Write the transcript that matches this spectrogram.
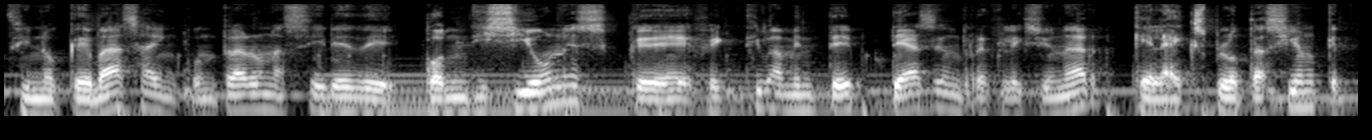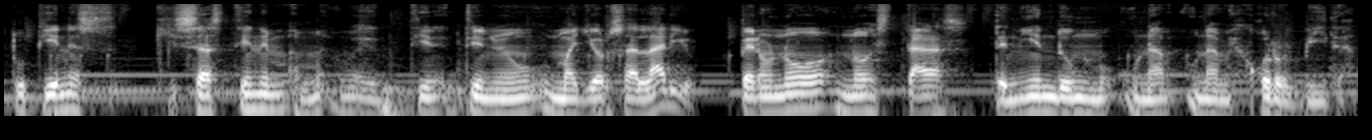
sino que vas a encontrar una serie de condiciones que efectivamente te hacen reflexionar que la explotación que tú tienes quizás tiene, tiene, un mayor salario, pero no, no estás teniendo una, una, mejor vida.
